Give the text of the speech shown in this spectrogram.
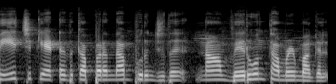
பேச்சு கேட்டதுக்கப்புறம் தான் புரிஞ்சுது நான் வெறும் தமிழ் மகள்.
